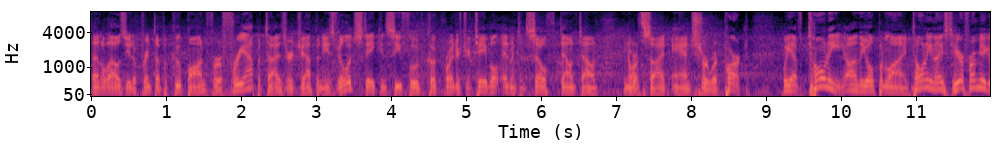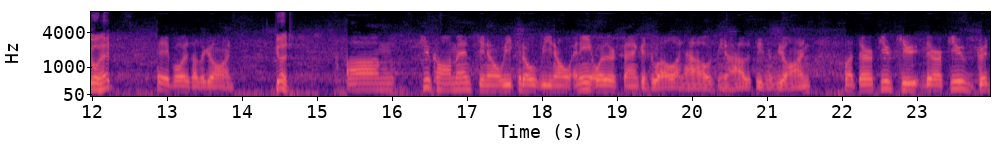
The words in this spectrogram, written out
that allows you to print up a coupon for a free appetizer at Japanese Village. Steak and seafood cooked right at your table, Edmonton South, downtown, North Side, and Sherwood Park. We have Tony on the open line. Tony, nice to hear from you. Go ahead. Hey, boys, how's it going? Good. Um, few comments. You know, we could, you know, any Oilers fan could dwell on how, you know, how the season's gone. But there are a few cute, there are a few good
